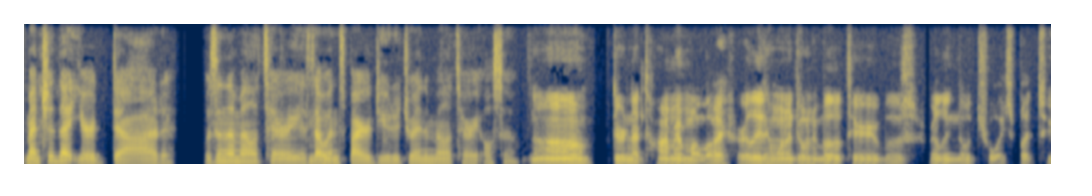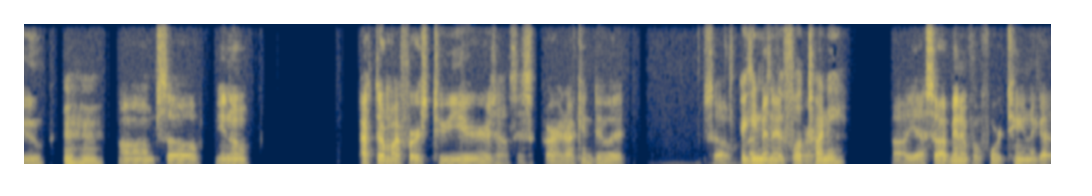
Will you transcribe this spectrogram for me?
mentioned that your dad was in the military. Is that what inspired you to join the military? Also. Um, during that time in my life, I really didn't want to join the military, but it was really no choice but to. Mm-hmm. Um, so you know, after my first two years, I was just all right. I can do it. So Are you I've gonna been do the full twenty? uh yeah. So I've been in for fourteen. I got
